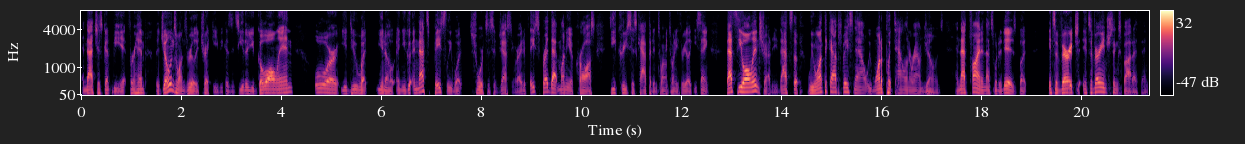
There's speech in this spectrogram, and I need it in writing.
and that's just going to be it for him. The Jones one's really tricky because it's either you go all in or you do what you know and you go and that's basically what schwartz is suggesting right? If they spread that money across decrease his cap in 2023 like he's saying that's the all-in strategy. That's the we want the cap space now. We want to put talent around jones. And that's fine and that's what it is but it's a very it's a very interesting spot i think.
